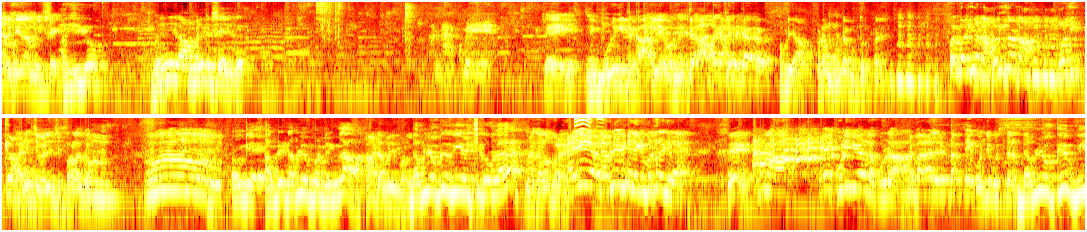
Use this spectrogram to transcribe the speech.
வெனிலா மில்க் ஷேக் ஐயோ. வெனிலா மில்க் ஷேக் ஏய் நீ முழுங்கிட்ட கார்லயே ஒண்ணு. அப்படியா? அப்படியே முட்டை குத்துருப்பேன் போய் வலிக்கிறடா வலிக்கிறடா வலிக்கிறான் வலிச்சு வலிச்சு பழக்கம். ஓகே அப்படியே டபிள்யூ பண்றீங்களா? ஆ டபுள் பண்ணலாம் டபிள்யூக்கு வி வச்சுக்கோங்க. நான் கிளம்புறேன். ஐயோ டபிள்யூ கேக்கு கொடுத்துருக்குதே ஏய் குடுறா. ஏய் குடிக்கவே இல்ல குடுறா. பரவாயில்ல இருக்கட்டும். ஏய் கொஞ்சம் குடிச்சுறேன் டபிள்யூக்கு வி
